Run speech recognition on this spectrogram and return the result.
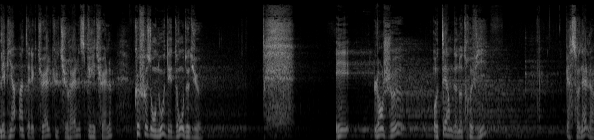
les biens intellectuels, culturels, spirituels? Que faisons-nous des dons de Dieu? Et l'enjeu, au terme de notre vie personnelle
